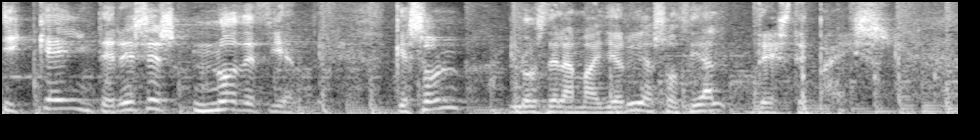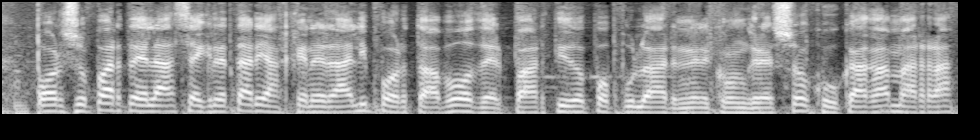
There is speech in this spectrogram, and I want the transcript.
Y qué intereses no defiende, que son los de la mayoría social de este país. Por su parte, la secretaria general y portavoz del Partido Popular en el Congreso, Cuca Gamarra,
